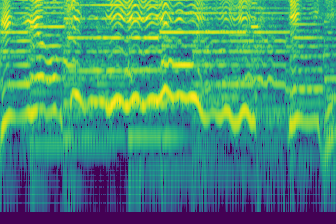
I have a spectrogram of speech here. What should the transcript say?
有几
